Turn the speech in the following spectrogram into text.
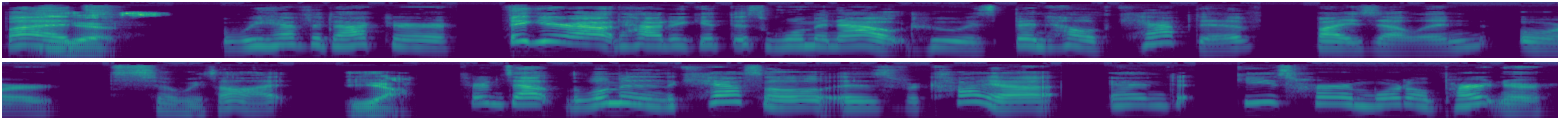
But yes. we have the doctor figure out how to get this woman out who has been held captive by Zellin, or so we thought. Yeah. Turns out the woman in the castle is Rakaya, and he's her immortal partner.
